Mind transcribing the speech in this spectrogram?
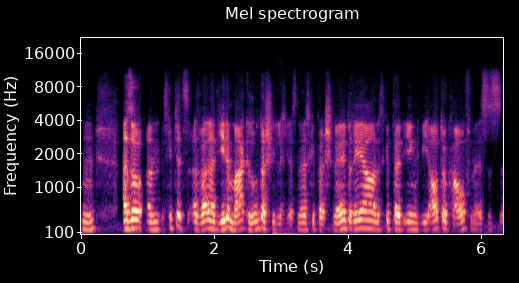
Mhm. Also ähm, es gibt jetzt, also weil halt jede Marke so unterschiedlich ist, ne? es gibt halt Schnelldreher und es gibt halt irgendwie Autokauf. Ne? Es ist,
